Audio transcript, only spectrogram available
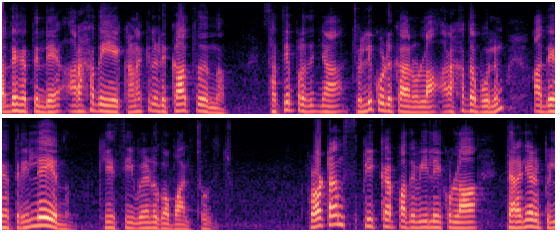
അദ്ദേഹത്തിന്റെ അർഹതയെ കണക്കിലെടുക്കാത്തതെന്നും സത്യപ്രതിജ്ഞ ചൊല്ലിക്കൊടുക്കാനുള്ള അർഹത പോലും അദ്ദേഹത്തിനില്ലേ എന്നും കെ സി വേണുഗോപാൽ ചോദിച്ചു. പ്രോട്ടം സ്പീക്കർ പദവിയിലേക്കുള്ള തെരഞ്ഞെടുപ്പിൽ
